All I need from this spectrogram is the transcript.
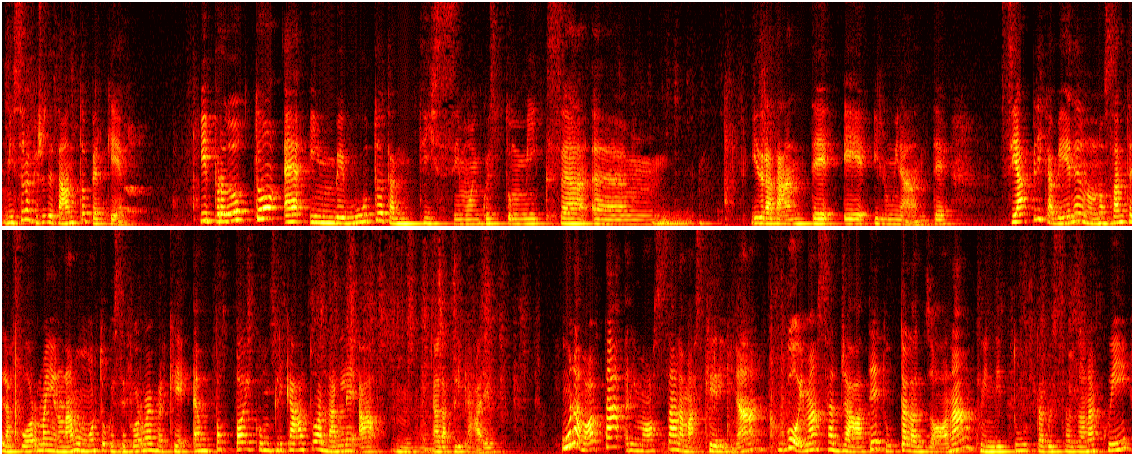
mi sono piaciute tanto perché il prodotto è imbevuto tantissimo in questo mix ehm, idratante e illuminante si applica bene nonostante la forma, io non amo molto queste forme perché è un po' poi complicato andarle a, mm, ad applicare. Una volta rimossa la mascherina, voi massaggiate tutta la zona, quindi tutta questa zona qui,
